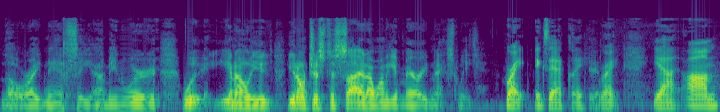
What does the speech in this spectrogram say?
Though, right, Nancy? I mean, we're, we, you know, you you don't just decide I want to get married next week. Right, exactly. Right. Yeah. Um,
